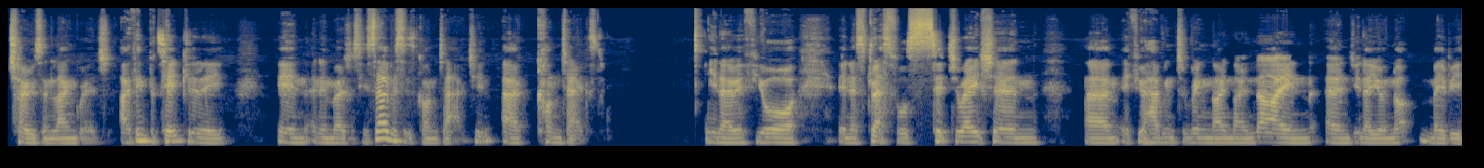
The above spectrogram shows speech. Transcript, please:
chosen language. I think particularly in an emergency services contact uh, context, you know, if you're in a stressful situation, um, if you're having to ring 999 and you know you're not maybe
